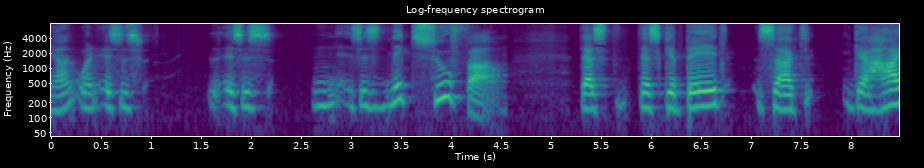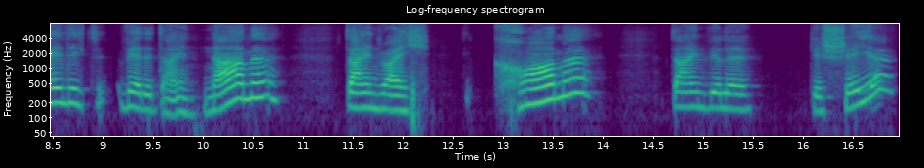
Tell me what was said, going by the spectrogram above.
Ja? Und es ist, es, ist, es ist nicht Zufall, dass das Gebet sagt, geheiligt werde dein Name, dein Reich komme, dein Wille geschehe,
